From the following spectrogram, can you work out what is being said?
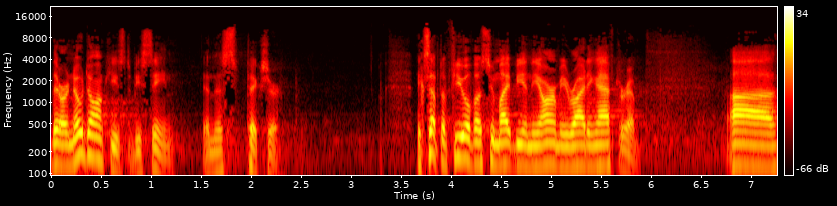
There are no donkeys to be seen in this picture, except a few of us who might be in the army riding after him. Uh,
